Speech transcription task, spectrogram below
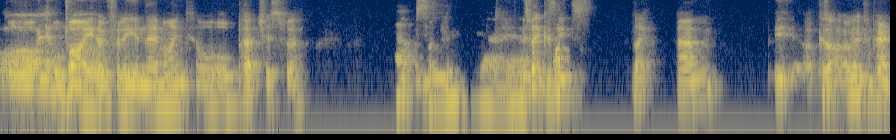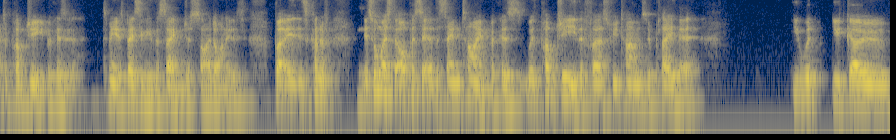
Oh, or, or buy, hopefully, in their mind, or, or purchase for. Absolutely, yeah, yeah. It's funny because it's like um, because I'm going to compare it to PUBG because it, to me it's basically the same, just side on. Is but it's kind of it's almost the opposite at the same time because with PUBG, the first few times we played it, you would you'd go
